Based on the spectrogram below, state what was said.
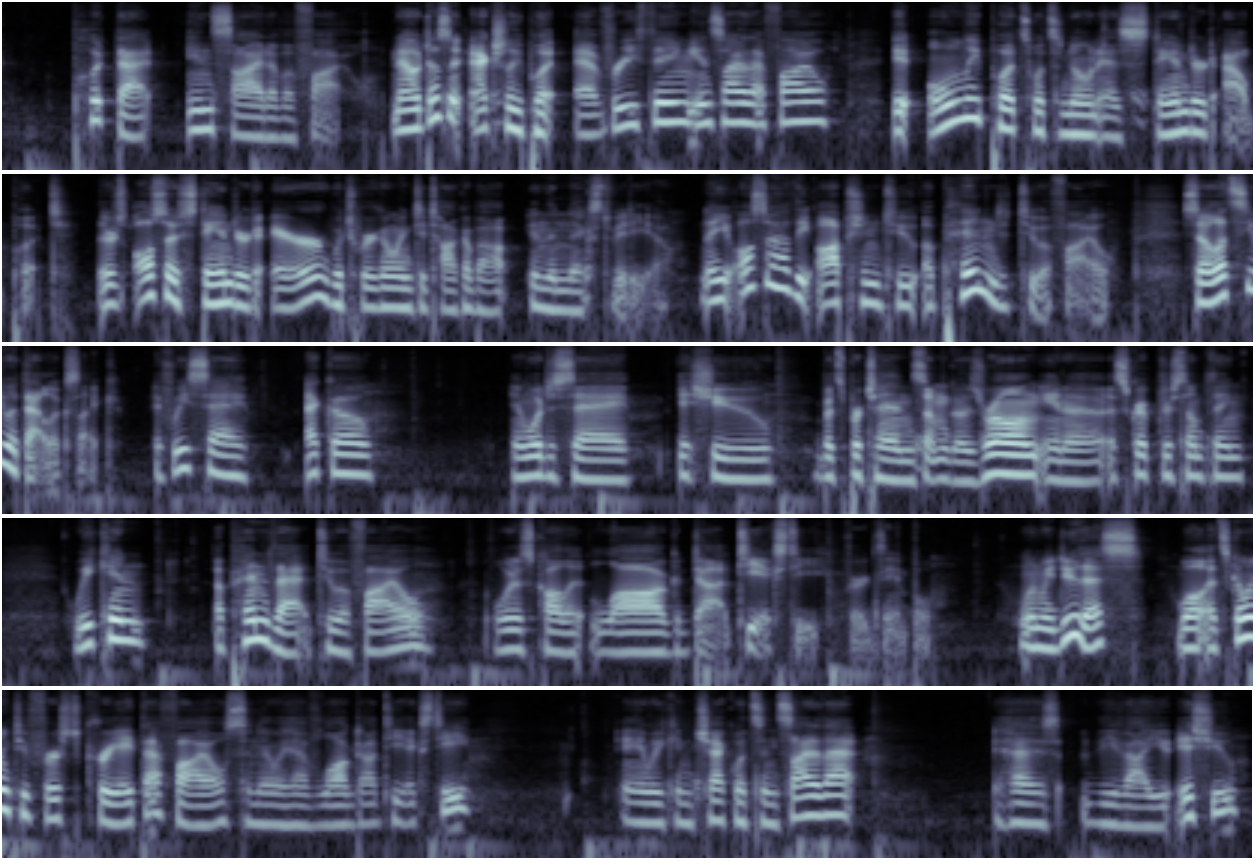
put that inside of a file. Now, it doesn't actually put everything inside of that file, it only puts what's known as standard output. There's also standard error, which we're going to talk about in the next video. Now, you also have the option to append to a file. So let's see what that looks like. If we say echo, and we'll just say issue, let's pretend something goes wrong in a, a script or something, we can append that to a file. We'll just call it log.txt, for example. When we do this, well, it's going to first create that file. So now we have log.txt and we can check what's inside of that. It has the value issue.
